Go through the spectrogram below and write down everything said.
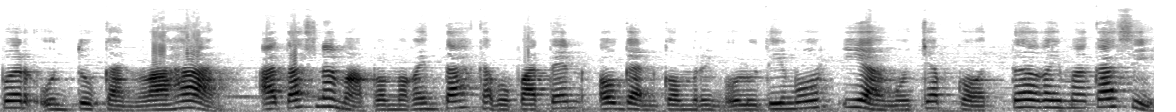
peruntukan lahan Atas nama pemerintah Kabupaten Ogan Komering Ulu Timur, ia ngucap ko terima kasih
